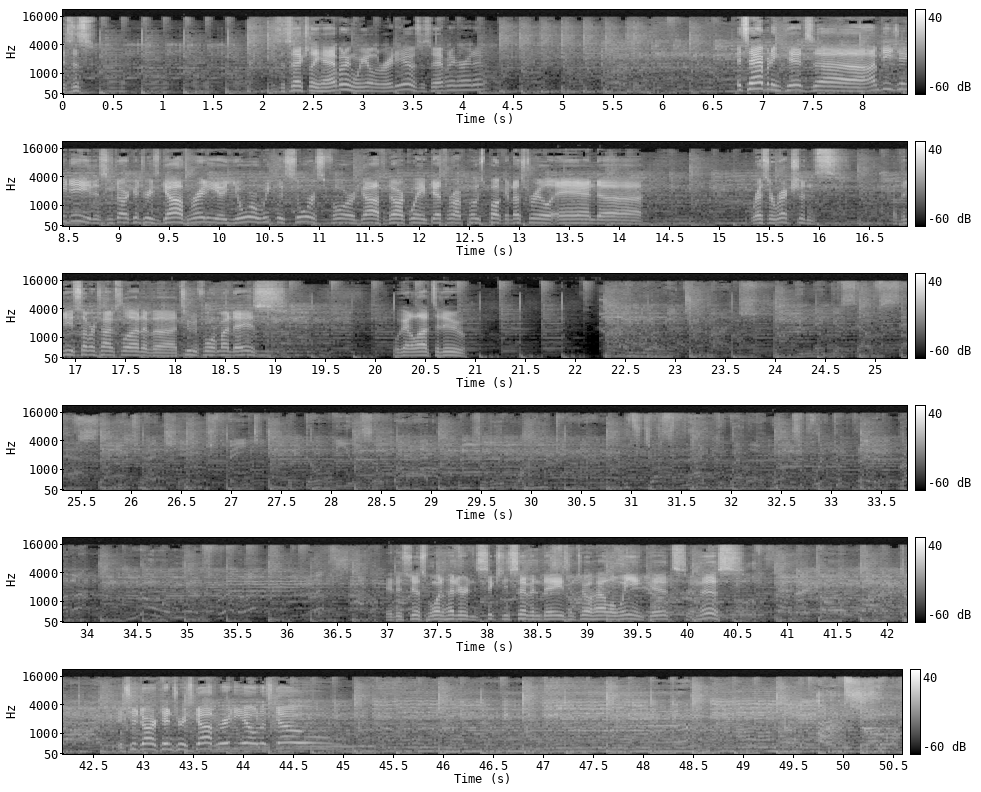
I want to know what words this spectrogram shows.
Is this? Is this actually happening? Are we on the radio? Is this happening right now? It's happening, kids. Uh, I'm DJ D. This is Dark Entries Goth Radio, your weekly source for goth, dark wave, death rock, post punk, industrial, and uh, resurrections of the new summertime slot of uh, two to four Mondays. We got a lot to do. It is just 167 days until Halloween, kids, and this. It's your Dark Entries Goth Radio. Let's go! No one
